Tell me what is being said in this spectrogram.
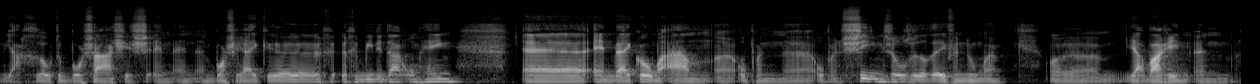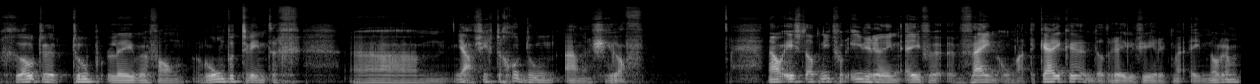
ja, grote bossages en, en, en bosrijke gebieden daaromheen. Uh, en wij komen aan uh, op, een, uh, op een scene, zoals we dat even noemen. Ehm, ja, waarin een grote troep leeuwen van rond de 20 ehm, ja, zich te goed doen aan een giraf. Nou is dat niet voor iedereen even fijn om naar te kijken. Dat realiseer ik me enorm.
